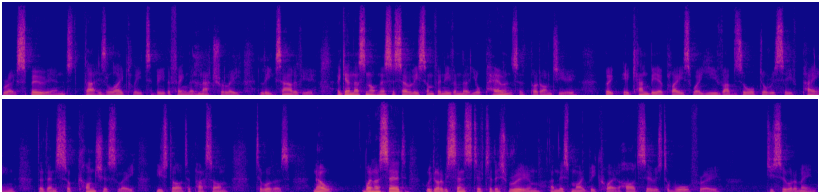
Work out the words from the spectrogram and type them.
were experienced, that is likely to be the thing that naturally leaks out of you. Again, that's not necessarily something even that your parents have put onto you, but it can be a place where you've absorbed or received pain that then subconsciously you start to pass on to others. Now, when I said we've got to be sensitive to this room, and this might be quite a hard series to walk through, do you see what I mean?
